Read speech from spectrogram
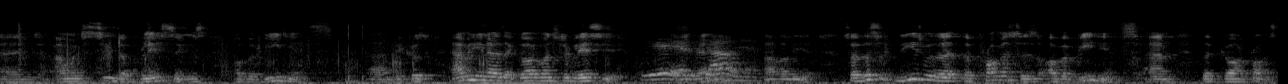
And I want to see the blessings of obedience. Um, because how many know that God wants to bless you? Yes, Hallelujah. So this, these were the, the promises of obedience um, that God promised.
